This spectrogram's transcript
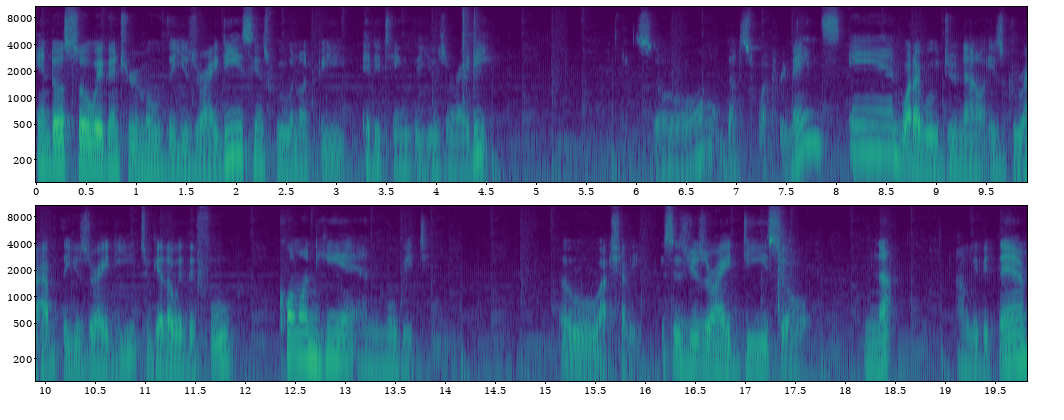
And also we're going to remove the user id since we will not be editing the user id so that's what remains. And what i will do now is grab the user id together with the full colon here and move it. Oh actually this is user id so nah i'll leave it there.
